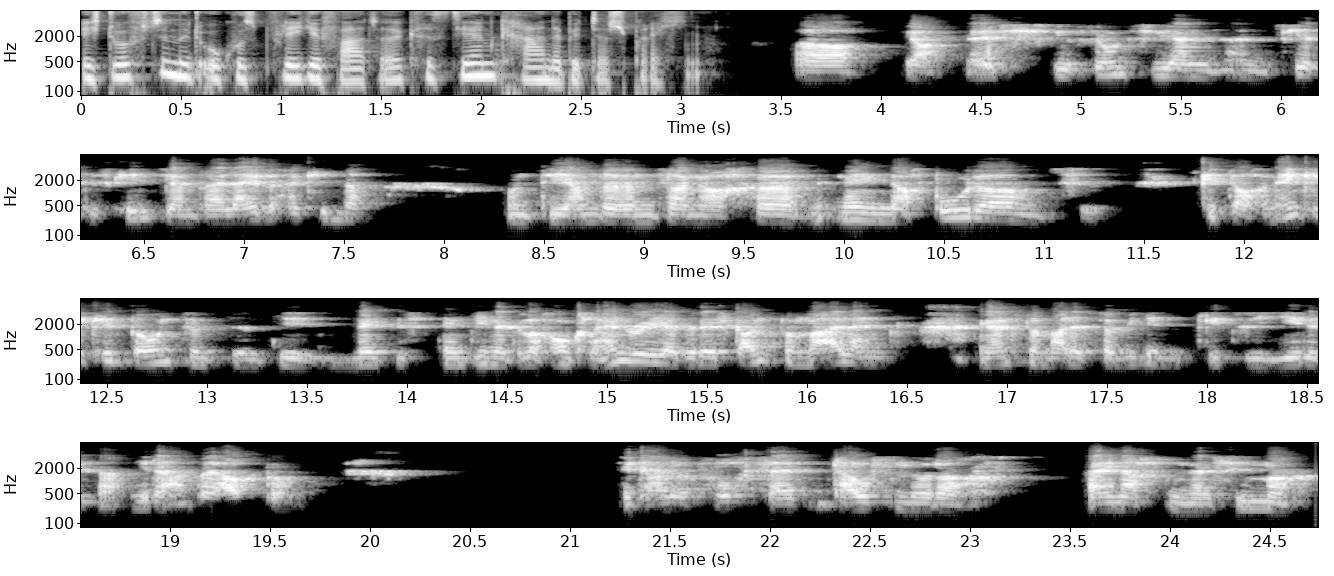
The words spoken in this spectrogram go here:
Ich durfte mit Okos Pflegevater Christian Kranebitter sprechen. Uh, ja, er ist für uns wie ein, ein, viertes Kind. Wir haben drei leibliche Kinder und die anderen sagen auch, äh, nennen ihn auch Bruder und es gibt auch ein Enkelkind bei uns und, und die nennt, es, nennt ihn natürlich Onkel Henry. Also der ist ganz normal, ein, ein ganz normales Familienmitglied wie jedes, jeder andere auch bei uns egal ob Hochzeiten, Taufen oder Weihnachten, ist immer,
